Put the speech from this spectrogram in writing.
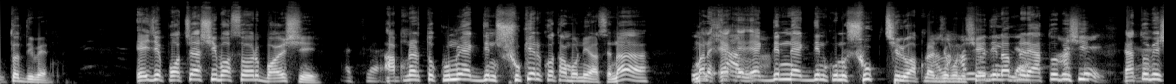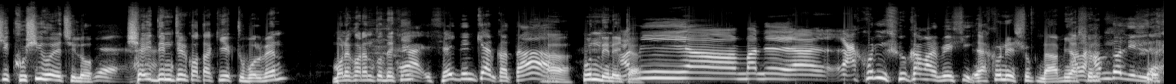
উত্তর দিবেন। এই যে পঁচাশি বছর বয়সে আচ্ছা। আপনার তো কোনো একদিন সুখের কথা মনে আছে না? মানে। একদিন না একদিন কোনো সুখ ছিল আপনার জীবনে। সেই দিন আপনার এত বেশি এত বেশি খুশি হয়েছিল। হ্যাঁ, সেই দিনটির কথা কি একটু বলবেন? মনে করেন তো দেখি। হ্যাঁ, সেই দিনকার কথা? হ্যাঁ, কোন দিন এটা আমি মানে এখনই সুখ আমার বেশি। এখনই সুখ না আমি আসলে আলহামদুলিল্লাহ।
